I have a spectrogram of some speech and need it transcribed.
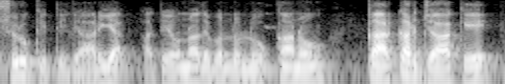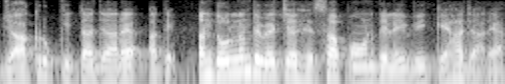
ਸ਼ੁਰੂ ਕੀਤੀ ਜਾ ਰਹੀ ਹੈ ਅਤੇ ਉਹਨਾਂ ਦੇ ਵੱਲੋਂ ਲੋਕਾਂ ਨੂੰ ਘਰ ਘਰ ਜਾ ਕੇ ਜਾਗਰੂਕ ਕੀਤਾ ਜਾ ਰਿਹਾ ਅਤੇ ਅੰਦੋਲਨ ਦੇ ਵਿੱਚ ਹਿੱਸਾ ਪਾਉਣ ਦੇ ਲਈ ਵੀ ਕਿਹਾ ਜਾ ਰਿਹਾ।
